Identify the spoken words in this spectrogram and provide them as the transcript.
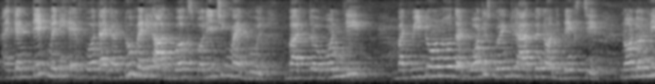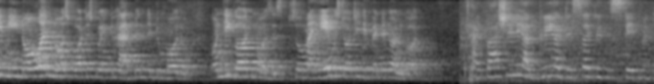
I can take many effort, I can do many hard works for reaching my goal, but uh, only but we don't know that what is going to happen on the next day. Not only me, no one knows what is going to happen tomorrow. Only God knows this. So my aim is totally dependent on God. I partially agree or disagree this statement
